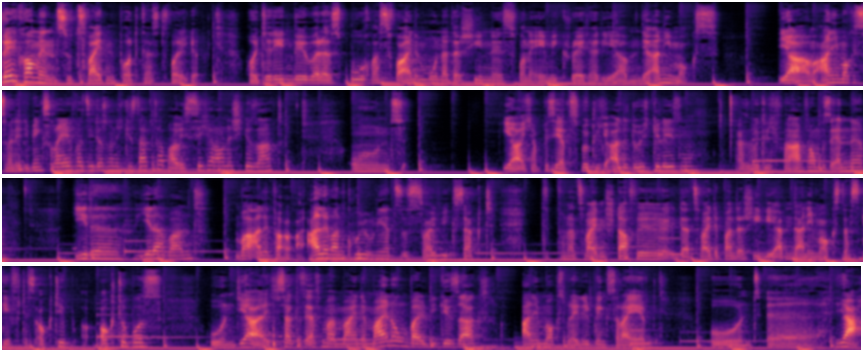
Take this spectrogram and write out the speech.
Willkommen zur zweiten Podcast-Folge. Heute reden wir über das Buch, was vor einem Monat erschienen ist von Amy Creator, Die Erben der Animox. Ja, Animox ist meine Lieblingsreihe, falls ich das noch nicht gesagt habe. Habe ich sicher noch nicht gesagt. Und ja, ich habe bis jetzt wirklich alle durchgelesen. Also wirklich von Anfang bis Ende. Jede, jeder Band war alle, alle waren cool und jetzt ist halt wie gesagt von der zweiten Staffel der zweite Band erschienen, die Erben der Animox, das Gift des Oktib Oktopus. Und ja, ich sage jetzt erstmal meine Meinung, weil wie gesagt, Animox meine Lieblingsreihe. Und äh, ja,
